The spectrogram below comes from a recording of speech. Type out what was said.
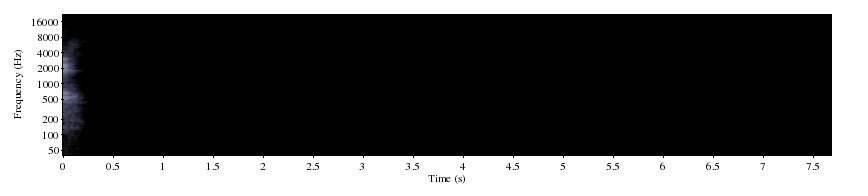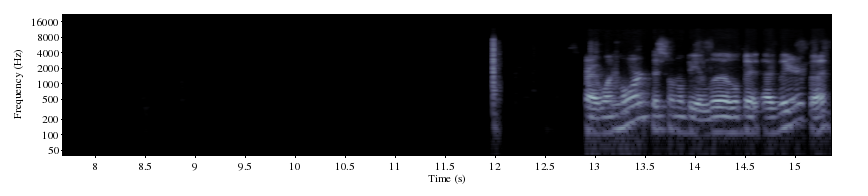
Okay. Try one more. This one will be a little bit uglier, but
